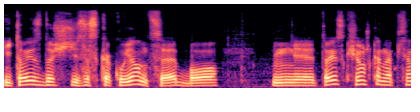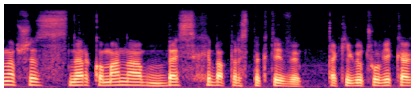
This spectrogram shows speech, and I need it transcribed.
I to jest dość zaskakujące, bo mm, to jest książka napisana przez narkomana bez chyba perspektywy. Takiego człowieka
